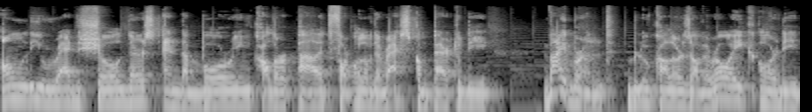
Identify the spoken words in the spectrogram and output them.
only red shoulders and a boring color palette for all of the rest compared to the vibrant blue colors of Heroic or the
